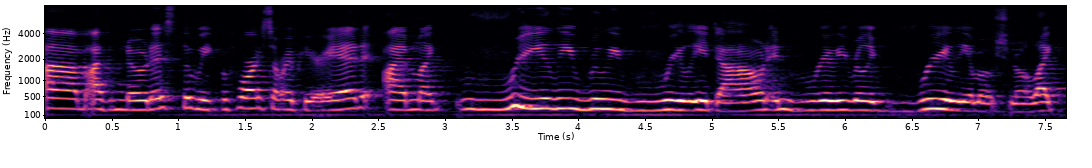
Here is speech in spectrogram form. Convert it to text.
Um, I've noticed the week before I start my period, I'm like really, really, really down and really, really, really emotional. Like,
